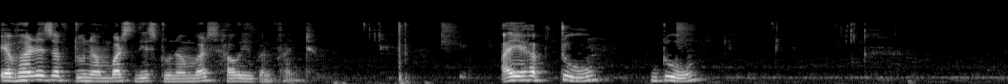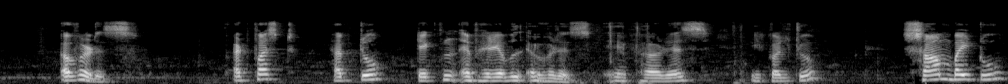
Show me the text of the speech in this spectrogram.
average of two numbers these two numbers how you can find. I have to do average at first have to take a variable average. Average equal to sum by 2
